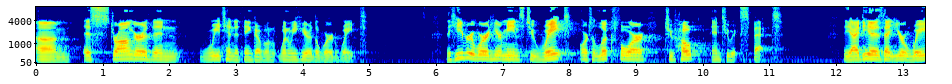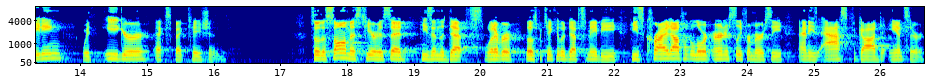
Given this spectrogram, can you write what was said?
um, is stronger than we tend to think of when, when we hear the word wait. The Hebrew word here means to wait or to look for, to hope, and to expect. The idea is that you're waiting with eager expectation. So the psalmist here has said he's in the depths, whatever those particular depths may be. He's cried out to the Lord earnestly for mercy, and he's asked God to answer.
